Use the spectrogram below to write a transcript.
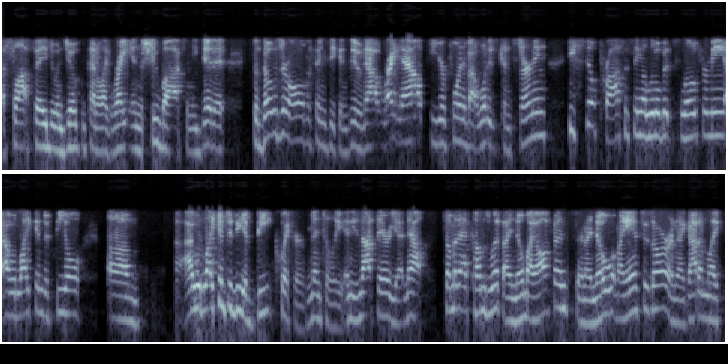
a slot fade to Njoku kind of like right in the shoebox, and he did it. So those are all the things he can do. Now, right now, to your point about what is concerning, he's still processing a little bit slow for me. I would like him to feel, um, I would like him to be a beat quicker mentally, and he's not there yet. Now, some of that comes with I know my offense and I know what my answers are, and I got him like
